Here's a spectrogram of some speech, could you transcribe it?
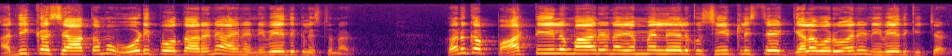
అధిక శాతము ఓడిపోతారని ఆయన నివేదికలు ఇస్తున్నాడు. కనుక పార్టీలు మారిన ఎమ్మెల్యేలకు సీట్లు ఇస్తే గెలవరు అని నివేదిక ఇచ్చాడు.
